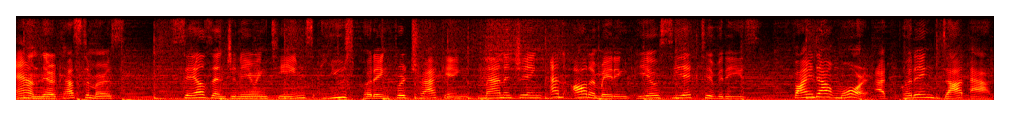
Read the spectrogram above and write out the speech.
and their customers. Sales engineering teams use Pudding for tracking, managing, and automating POC activities. Find out more at pudding.app.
